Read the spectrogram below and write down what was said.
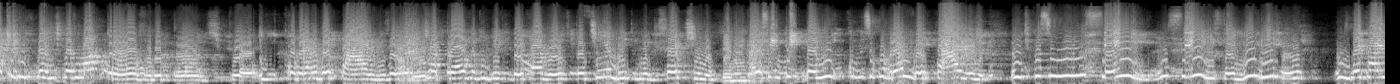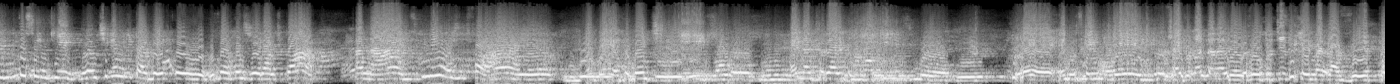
aquele. A gente fazia uma prova depois, tipo, e cobrava detalhes. Eu lembro que a prova do livro deitava antes, eu tinha dentro do livro certinho. Aí sentei, daí começou a cobrar um detalhe. Eu, tipo assim, não sei, não sei, isso é livro. Uns detalhes muito assim que não tinha muito a ver com o contexto geral, tipo, ah, análise, que nem hoje a gente fala, ah, é, é romantismo, é naturalismo, é, é não sei o quê, tipo. Pergunta o que, tem na gaveta,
